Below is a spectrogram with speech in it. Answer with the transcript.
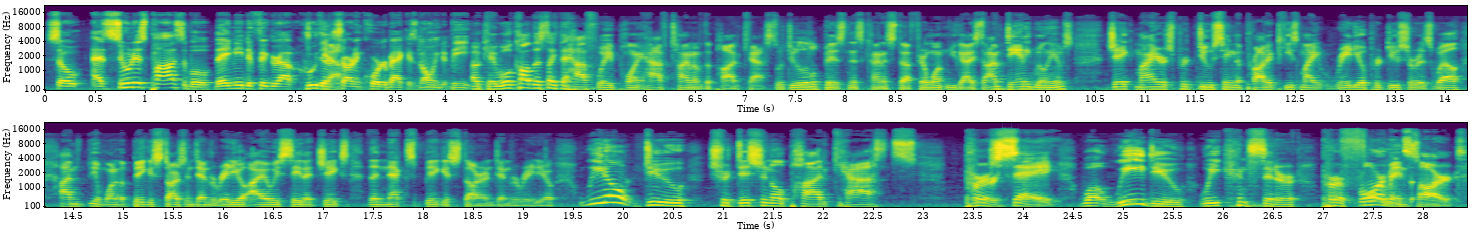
So as soon as possible, they need to figure out who their Yeah. starting quarterback is going to be. Okay, we'll call this like the halfway point, halftime of the podcast. We'll do a little business kind of stuff here. I want you guys to. I'm Danny Williams. Jake Myers producing the product. He's my radio producer as well. I'm you know, one of the biggest stars in Denver radio. I always say that Jake's the next biggest star in Denver radio. We don't do traditional podcasts per se. What we do, we consider performance, art.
